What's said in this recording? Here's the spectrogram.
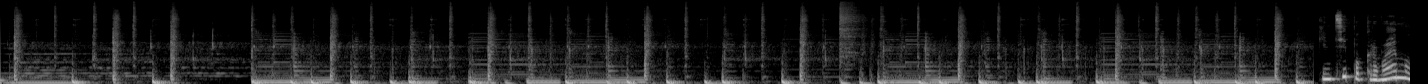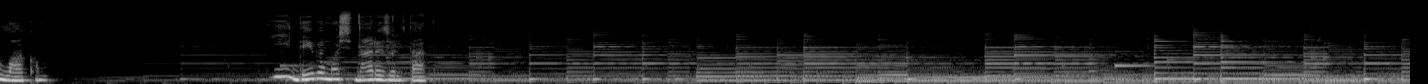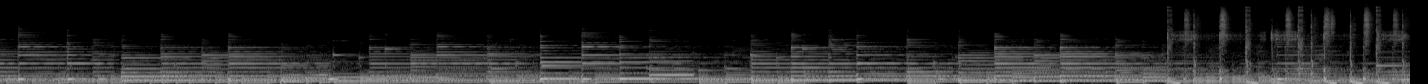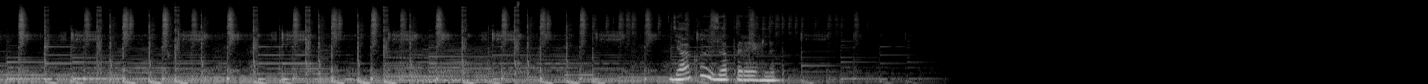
кінці покриваємо лаком. І дивимось на результат. Дякую за перегляд!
